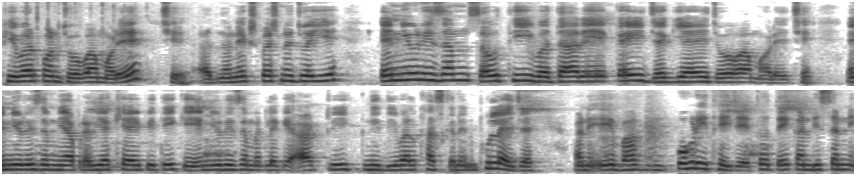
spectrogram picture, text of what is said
ફીવર પણ જોવા મળે છે. આજનો નેક્સ્ટ પ્રશ્ન જોઈએ. એન્યુરિઝમ સૌથી વધારે કઈ જગ્યાએ જોવા મળે છે? એન્યુરિઝમની આપણે વ્યાખ્યા આપી હતી કે એન્યુરિઝમ એટલે કે આર્ટરીની દિવાલ ખાસ કરીને ફૂલાઈ જાય. અને એ ભાગ પહોળી થઈ જાય તો તે કન્ડિશનને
